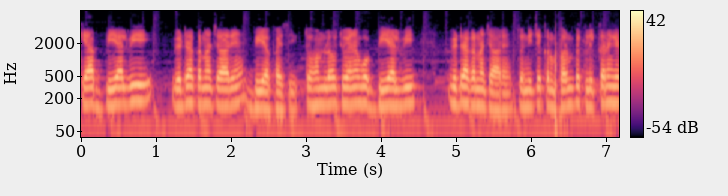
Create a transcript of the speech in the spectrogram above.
कि आप बी एल वी विड्रा करना चाह रहे हैं बी एफ़ आई सी तो हम लोग जो है ना वो बी एल वी विड्रा करना चाह रहे हैं। तो नीचे कन्फर्म पे क्लिक करेंगे।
